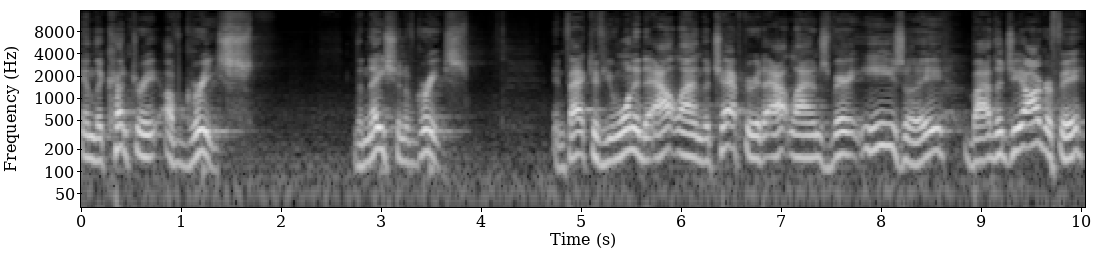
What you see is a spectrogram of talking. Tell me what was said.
in the country of Greece the nation of Greece. In fact, if you wanted to outline the chapter, it outlines very easily by the geography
